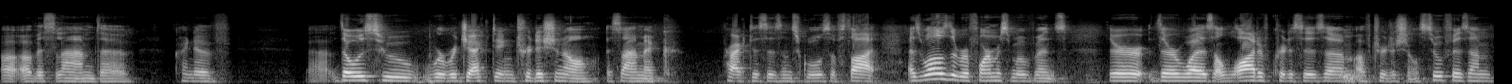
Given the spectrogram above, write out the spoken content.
of Islam, the kind of uh, those who were rejecting traditional Islamic practices and schools of thought, as well as the reformist movements, there there was a lot of criticism of traditional Sufism,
